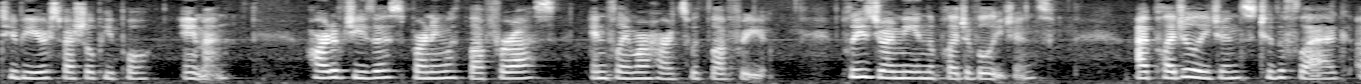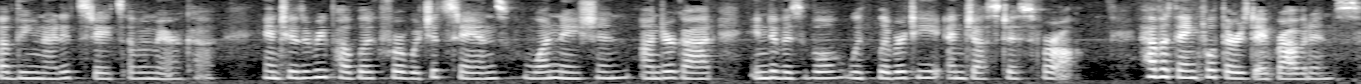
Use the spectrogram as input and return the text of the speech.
to be your special people. Amen. Heart of Jesus, burning with love for us, inflame our hearts with love for you. Please join me in the Pledge of Allegiance. I pledge allegiance to the flag of the United States of America and to the republic for which it stands, one nation, under God, indivisible, with liberty and justice for all. Have a thankful Thursday, Providence.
